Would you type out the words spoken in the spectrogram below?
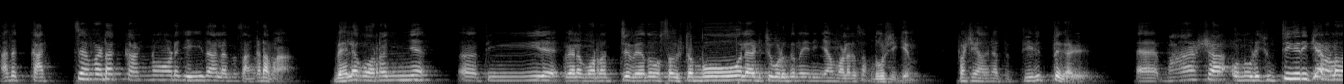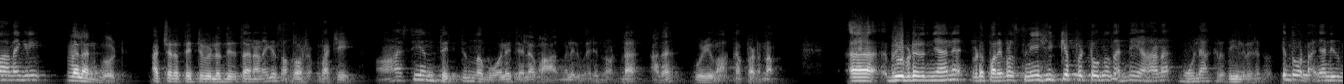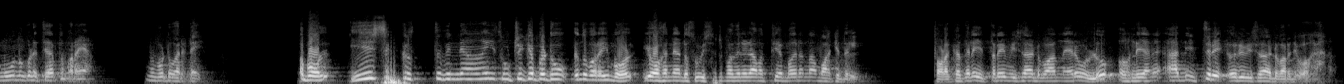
അത് കച്ചവട കണ്ണോടെ ചെയ്താൽ അത് സങ്കടമാണ് വില കുറഞ്ഞ് തീരെ വില കുറച്ച് വേദോത്സവം ഇഷ്ടംപോലെ അടിച്ചു കൊടുക്കുന്നതിന് ഞാൻ വളരെ സന്തോഷിക്കും. പക്ഷെ അതിനകത്ത് തിരുത്തുകൾ ഭാഷ ഒന്നുകൂടി ശുദ്ധീകരിക്കാനുള്ളതാണെങ്കിൽ വെൽ ആൻഡ് ഗുഡ് അക്ഷര തെറ്റ് വല്ലതും തിരുത്താനാണെങ്കിൽ സന്തോഷം. പക്ഷേ ആശയം തെറ്റുന്ന പോലെ ചില ഭാഗങ്ങളിൽ വരുന്നുണ്ട്. അത് ഒഴിവാക്കപ്പെടണം. പ്രിയപ്പെട്ടവർ ഞാൻ ഇവിടെ പറയുമ്പോൾ സ്നേഹിക്കപ്പെട്ടു എന്ന് തന്നെയാണ് മൂലാകൃതിയിൽ വരുന്നത്. എന്തുകൊണ്ടാണ്? ഞാൻ ഇത് മൂന്നും കൂടെ ചേർത്ത് പറയാം. മുമ്പോട്ട് വരട്ടെ. അപ്പോൾ യേശുക്രിസ്തുവിനായി സൂക്ഷിക്കപ്പെട്ടു എന്ന് പറയുമ്പോൾ യോഹന്നാന്റെ സുവിശേഷം പതിനേഴാം അധ്യായം പതിനൊന്നാം വാക്യത്തിൽ. തുടക്കത്തിലെ ഇത്രയും വിശദമായിട്ട് പോകാൻ നേരമുള്ളൂ. അതുകൊണ്ട് ഞാൻ ആദ്യം ഇച്ചിരി ഒരു വിശദമായിട്ട് പറഞ്ഞു പോകാം.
